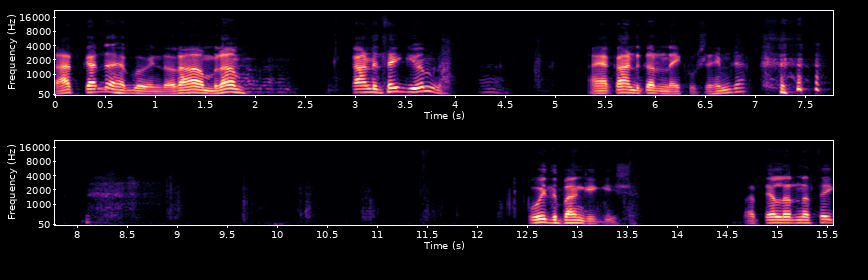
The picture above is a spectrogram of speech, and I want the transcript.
દાંત કાઢે હે ગોવિંદ. રામ રામ. કાંડ થઈ ગયું એમ ને અહીંયા કાંડ કરી નાખ્યું છે સમજા ઉધ ભાંગી ગઈ છે. આ ટેલરને થઈ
